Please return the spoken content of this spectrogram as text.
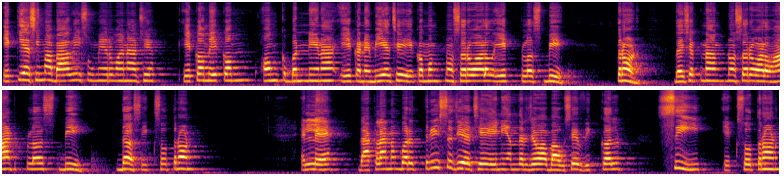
એક્યાસીમાં બાવીસ ઉમેરવાના છે. એકમ એકમ, અંક બંનેના એક અને બે છે. એકમ અંકનો સરવાળો એક પ્લસ બે. ત્રણ. દશકના અંકનો સરવાળો આઠ પ્લસ બે. દસ. એકસો ત્રણ. એટલે દાખલા નંબર ત્રીસ જે છે એની અંદર જવાબ આવશે વિકલ્પ સી એકસો ત્રણ.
